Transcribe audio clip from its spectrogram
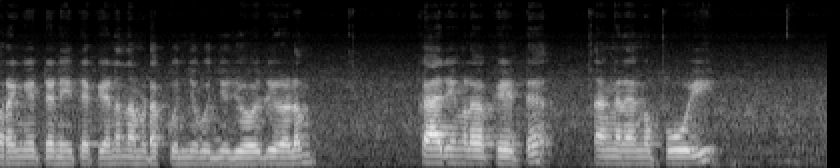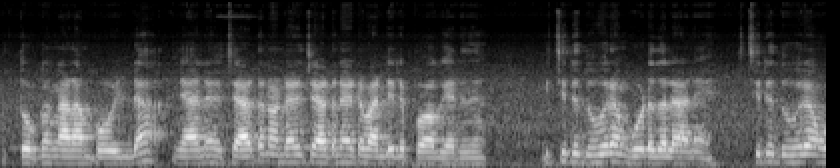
ഉറങ്ങിയിട്ട് എണീറ്റൊക്കെയാണ് നമ്മുടെ കുഞ്ഞു കുഞ്ഞു ജോലികളും കാര്യങ്ങളൊക്കെ ഇട്ട് അങ്ങനെ അങ്ങ് പോയി. തൂക്കം കാണാൻ പോയില്ല. ഞാൻ ചേട്ടനുണ്ടായിരുന്നു ചേട്ടനായിട്ട് വണ്ടിയിൽ പോകായിരുന്നു. ഇച്ചിരി ദൂരം കൂടുതലാണ്. ഇച്ചിരി ദൂരം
